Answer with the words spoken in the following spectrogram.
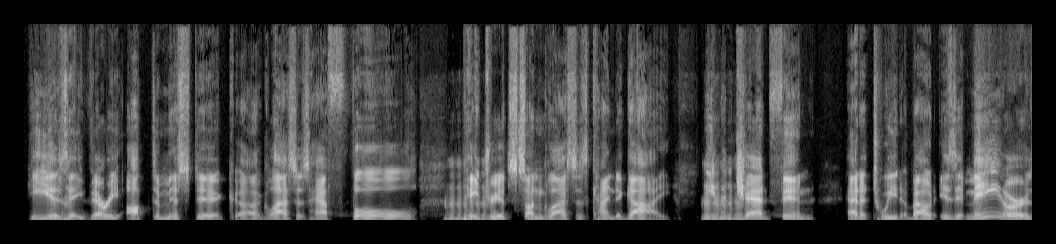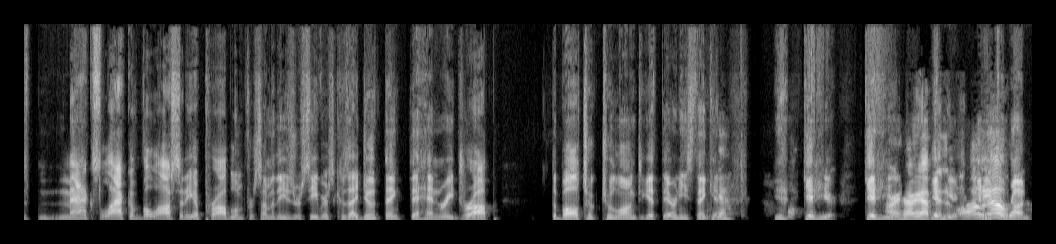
he is Mhm. a very optimistic, uh, glasses half full, Mhm, Patriots sunglasses kind of guy. Even mhm. Chad Finn had a tweet about is it me or is Mac's lack of velocity a problem for some of these receivers? Because I do think the Henry drop, the ball took too long to get there, and he's thinking, Yeah. "Yeah, get here, get here. All right, hurry up. And, oh I need to no. run.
